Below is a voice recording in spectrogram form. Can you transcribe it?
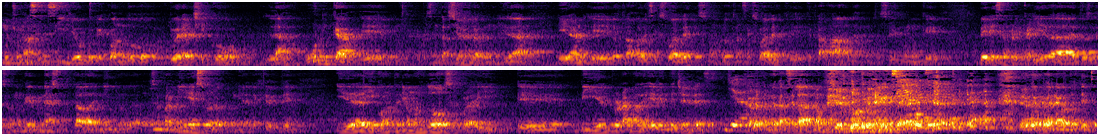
mucho más sencillo porque cuando yo era chico la única eh, representaciones de la comunidad eran eh, los trabajadores sexuales, que son los transexuales que, que trabajaban. ¿no? Entonces como que ver esa precariedad, entonces eso como que me asustaba de niño. O sea, para mí eso era la comunidad evité. Y de ahí, cuando tenía unos 12 por ahí, eh, vi el programa de Ellen DeGeneres. Ya. Que ahora está medio cancelado, ¿no? Pero pero bueno, era en otros tiempos.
